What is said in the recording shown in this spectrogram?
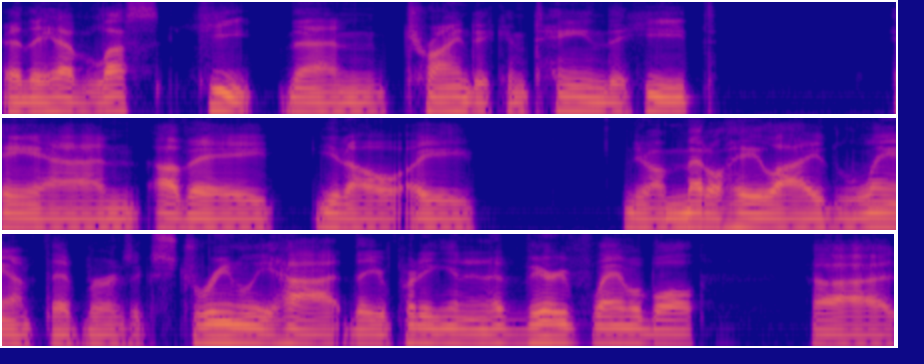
and they have less heat than trying to contain the heat and of a you know a you know a metal halide lamp that burns extremely hot that you're putting in a very flammable uh,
